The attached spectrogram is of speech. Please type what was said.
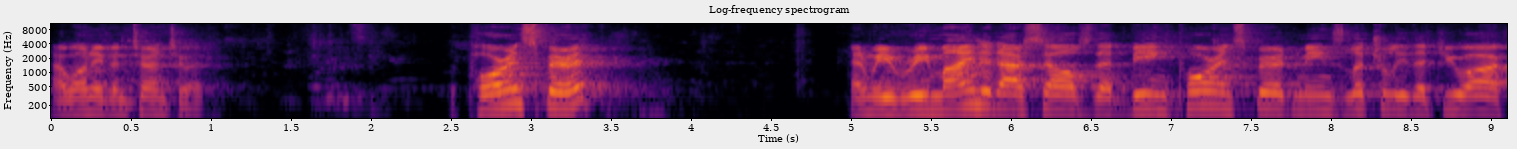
I won't even turn to it. The poor in spirit, and we reminded ourselves that being poor in spirit means literally that you are,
